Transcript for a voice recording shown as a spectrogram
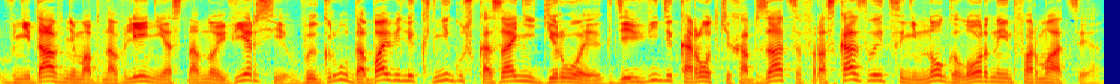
В недавнем обновлении основной версии в игру добавили книгу сказаний героя, где в виде коротких абзацев рассказывается немного лорной информации.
